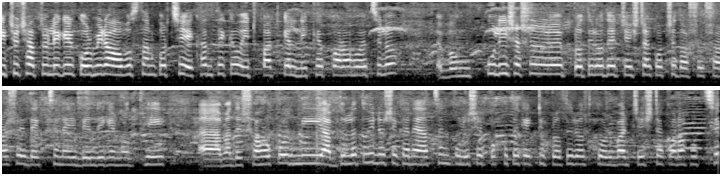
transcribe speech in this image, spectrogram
কিছু ছাত্রলীগের কর্মীরা অবস্থান করছে। এখান থেকেও ইটপাটকেল নিক্ষেপ করা হয়েছিল। এবং পুলিশ আসলে প্রতিরোধের চেষ্টা করছে। দর্শক সরাসরি দেখছেন এই বিল্ডিং এর মধ্যেই। আমাদের সহকর্মী আবদুল্লাহ তুহিনও সেখানে আছেন। পুলিশের পক্ষ থেকে একটি প্রতিরোধ করবার চেষ্টা করা হচ্ছে।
